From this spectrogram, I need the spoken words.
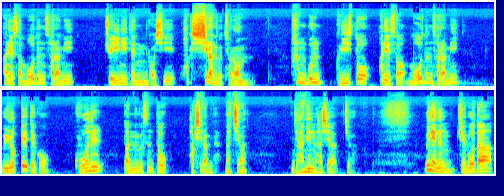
안에서 모든 사람이 죄인이 된 것이 확실한 것처럼 한 분 그리스도 안에서 모든 사람이 의롭게 되고 구원을 받는 것은 더욱 확실합니다. 맞죠? 이제 아멘 하셔야죠. 은혜는 죄보다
